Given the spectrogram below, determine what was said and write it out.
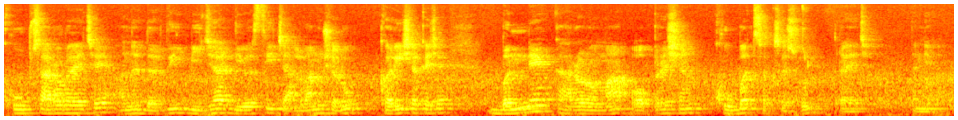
ખૂબ સારો રહે છે અને દર્દી બીજા દિવસથી ચાલવાનું શરૂ કરી શકે છે. બંને કારણોમાં ઓપરેશન ખૂબ જ સક્સેસફુલ રહે છે. ધન્યવાદ.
